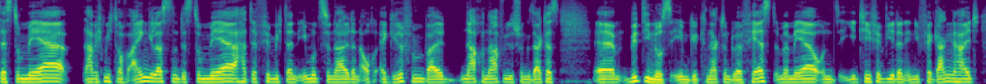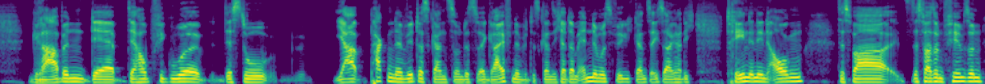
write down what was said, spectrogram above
desto mehr habe ich mich darauf eingelassen und desto mehr hat der Film mich dann emotional dann auch ergriffen, weil nach und nach, wie du schon gesagt hast, äh, wird die Nuss eben geknackt und du erfährst immer mehr und je tiefer wir dann in die Vergangenheit graben der, der Hauptfigur, desto ja, packender wird das Ganze und desto ergreifender wird das Ganze. Ich hatte am Ende, muss ich wirklich ganz ehrlich sagen, hatte ich Tränen in den Augen. Das war, das war so ein Film, so ein,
